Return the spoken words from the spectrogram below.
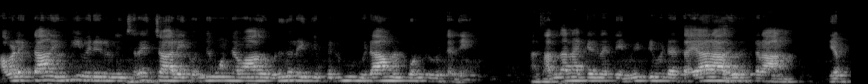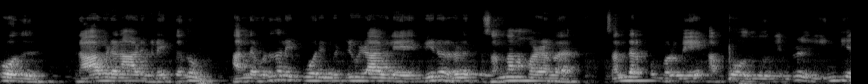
அவளைத்தான் இந்திய வீரர்களின் சிறைச்சாலை கொஞ்சம் கொஞ்சமாக விடுதலைக்கு பின்பு விடாமல் கொன்று விட்டதே. அந்த சந்தன கிண்ணத்தை மீட்டுவிட தயாராக இருக்கிறான். எப்போது? திராவிட நாடு கிடைத்ததும் அந்த விடுதலை போரின் வெற்றி விழாவிலே வீரர்களுக்கு சந்தனம் வழங்க சந்தர்ப்பம் வருமே அப்போது என்று இந்திய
